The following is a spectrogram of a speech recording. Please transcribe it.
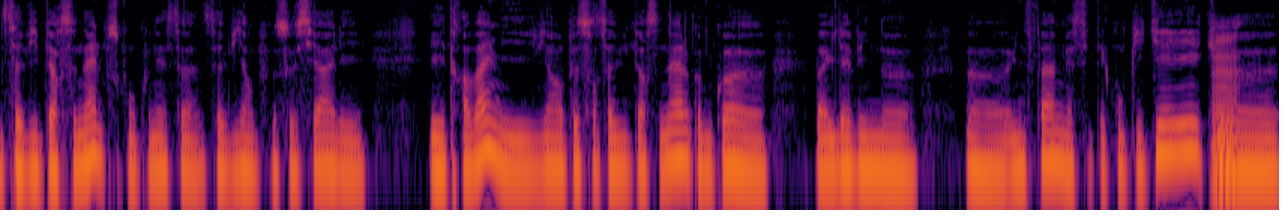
sa vie personnelle, parce qu'on connaît sa, sa, vie un peu sociale et, il travaille, mais il vient un peu sur sa vie personnelle, comme quoi euh, bah, il avait une, euh, une femme, mais c'était compliqué, qu'il mmh.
